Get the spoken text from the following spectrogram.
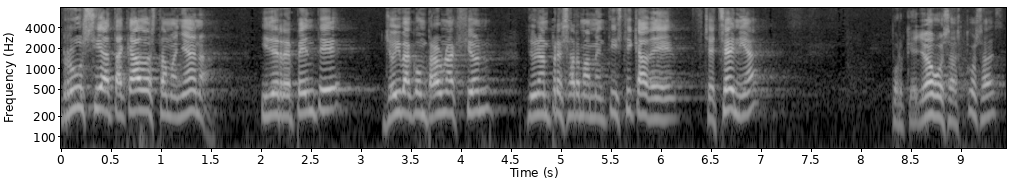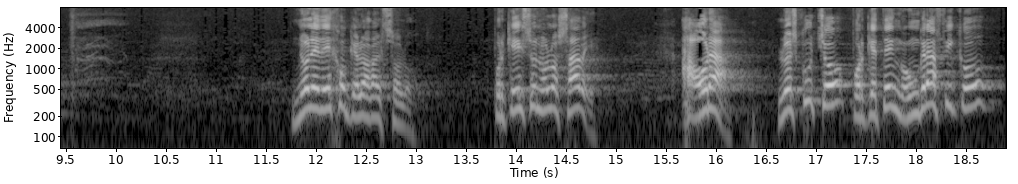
Rusia ha atacado esta mañana y de repente yo iba a comprar una acción de una empresa armamentística de Chechenia, porque yo hago esas cosas, no le dejo que lo haga él solo, porque eso no lo sabe. Ahora, Lo escucho porque tengo un gráfico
